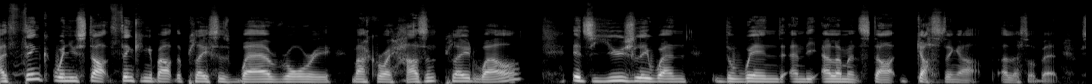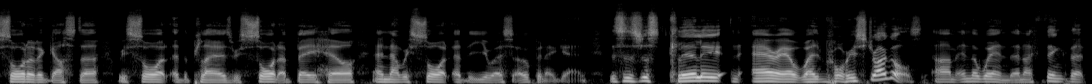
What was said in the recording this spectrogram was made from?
I think when you start thinking about the places where Rory McIlroy hasn't played well, it's usually when the wind and the elements start gusting up a little bit. We saw it at Augusta, we saw it at the Players, we saw it at Bay Hill, and now we saw it at the U.S. Open again. This is just clearly an area where Rory struggles um, in the wind, and I think that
